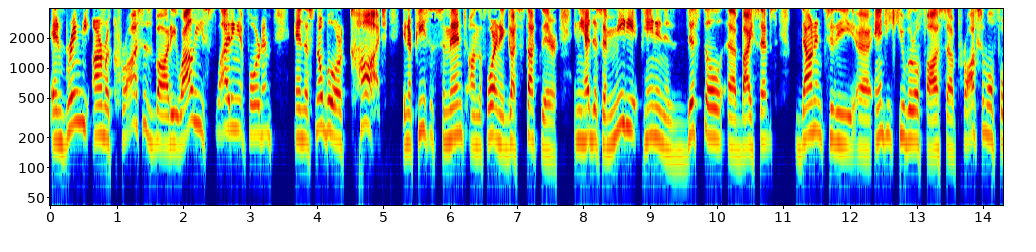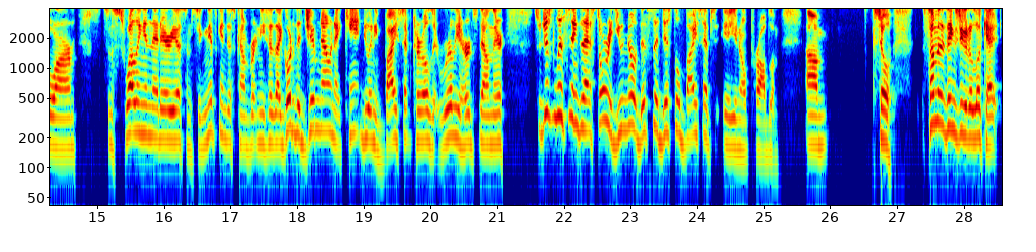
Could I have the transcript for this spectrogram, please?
and bring the arm across his body while he's sliding it forward him. And the snowblower caught in a piece of cement on the floor and it got stuck there. And he had this immediate pain in his distal uh, biceps down into the uh, antecubital fossa, proximal forearm some swelling in that area, some significant discomfort. And he says, I go to the gym now and I can't do any bicep curls. It really hurts down there. So just listening to that story, you know, this is a distal biceps, eh, you know, problem. Um, so some of the things you're going to look at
